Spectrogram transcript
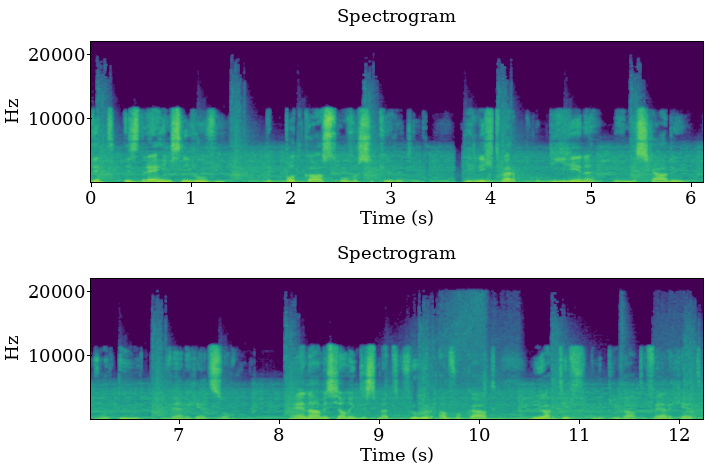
Dit is Dreigingsniveau 4, de podcast over security, die licht werpt op diegenen die in de schaduw voor uw veiligheid zorgen. Mijn naam is Jannik de Smet, vroeger advocaat, nu actief in de private veiligheid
